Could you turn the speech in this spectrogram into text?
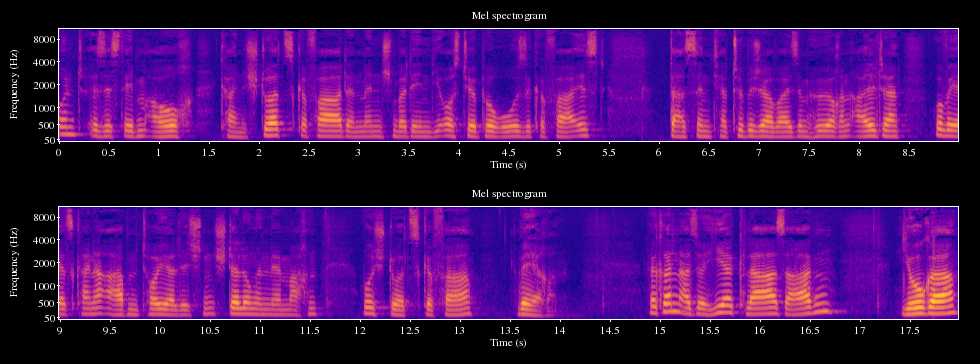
und es ist eben auch keine Sturzgefahr, denn Menschen, bei denen die Osteoporose Gefahr ist, das sind ja typischerweise im höheren Alter, wo wir jetzt keine abenteuerlichen Stellungen mehr machen, wo Sturzgefahr wäre. Wir können also hier klar sagen, Yoga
